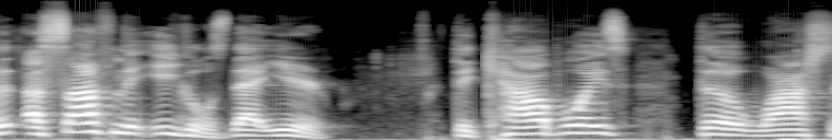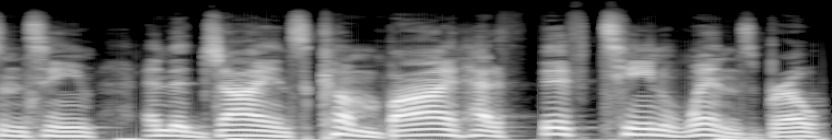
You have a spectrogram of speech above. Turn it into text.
but aside from the Eagles that year, the Cowboys, the Washington team, and the Giants combined had 15 wins, bro.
